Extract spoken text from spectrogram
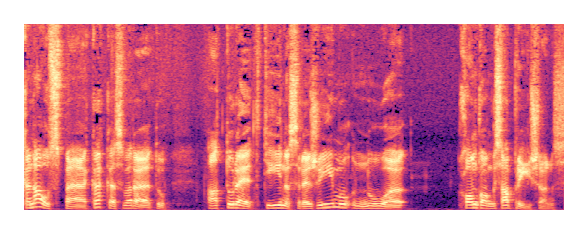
ka nav spēka, kas varētu atturēt Ķīnas režīmu no Hongkongas aprīšanas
